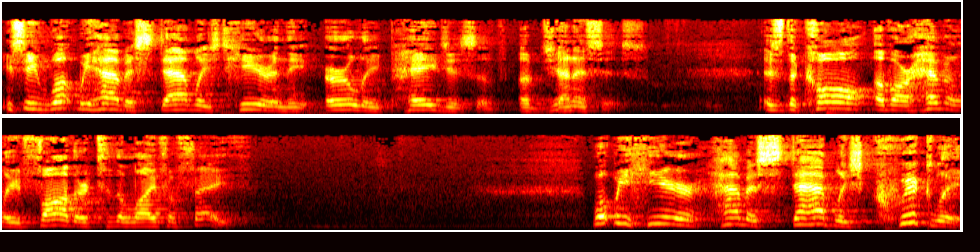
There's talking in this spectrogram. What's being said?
You see, what we have established here in the early pages of, of Genesis is the call of our Heavenly Father to the life of faith. What we here have established quickly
